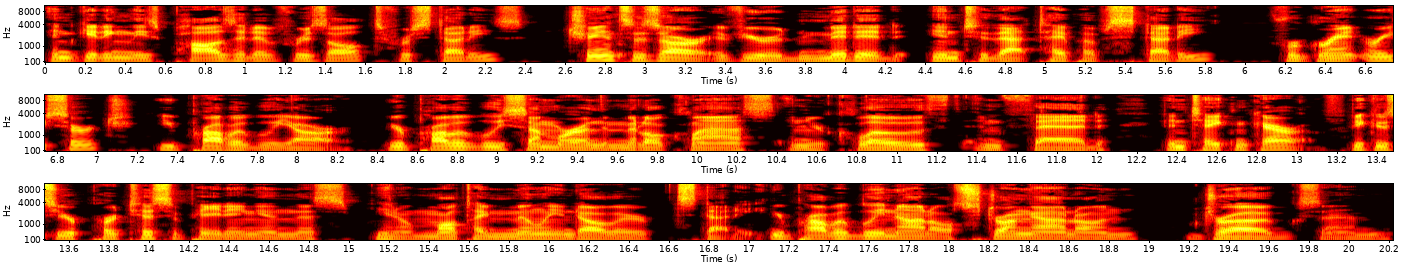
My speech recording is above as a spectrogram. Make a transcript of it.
and getting these positive results for studies? Chances are, if you're admitted into that type of study, for grant research, you probably are. You're probably somewhere in the middle class and you're clothed and fed and taken care of because you're participating in this, you know, multi-million dollar study. You're probably not all strung out on drugs and,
